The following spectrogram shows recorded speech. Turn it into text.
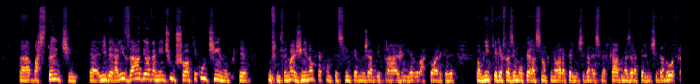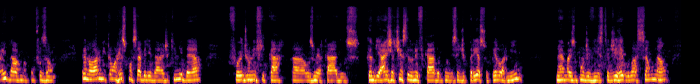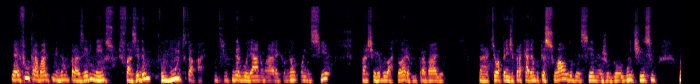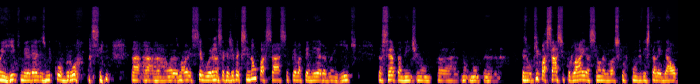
bastante é, liberalizado e, obviamente, um choque contínuo, porque, enfim, você imagina o que acontecia em termos de arbitragem regulatória, quer dizer, alguém queria fazer uma operação que não era permitida nesse mercado, mas era permitida no outro, aí dava uma confusão enorme. Então, a responsabilidade que me deram foi de unificar ah, os mercados cambiais, já tinha sido unificado do ponto de vista de preço pelo Armínio, né, mas do ponto de vista de regulação, não. E aí foi um trabalho que me deu um prazer imenso de fazer, deu foi muito trabalho. Eu tive que mergulhar numa área que eu não conhecia, parte regulatória, um trabalho uh, que eu aprendi para caramba. O pessoal do BC me ajudou muitíssimo. O Henrique Meirelles me cobrou, assim, a, a, uma das maiores seguranças que eu tive é que se não passasse pela peneira do Henrique, eu certamente não, uh, não, não uh, dizer, o que passasse por lá ia ser um negócio que, do ponto de vista legal,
